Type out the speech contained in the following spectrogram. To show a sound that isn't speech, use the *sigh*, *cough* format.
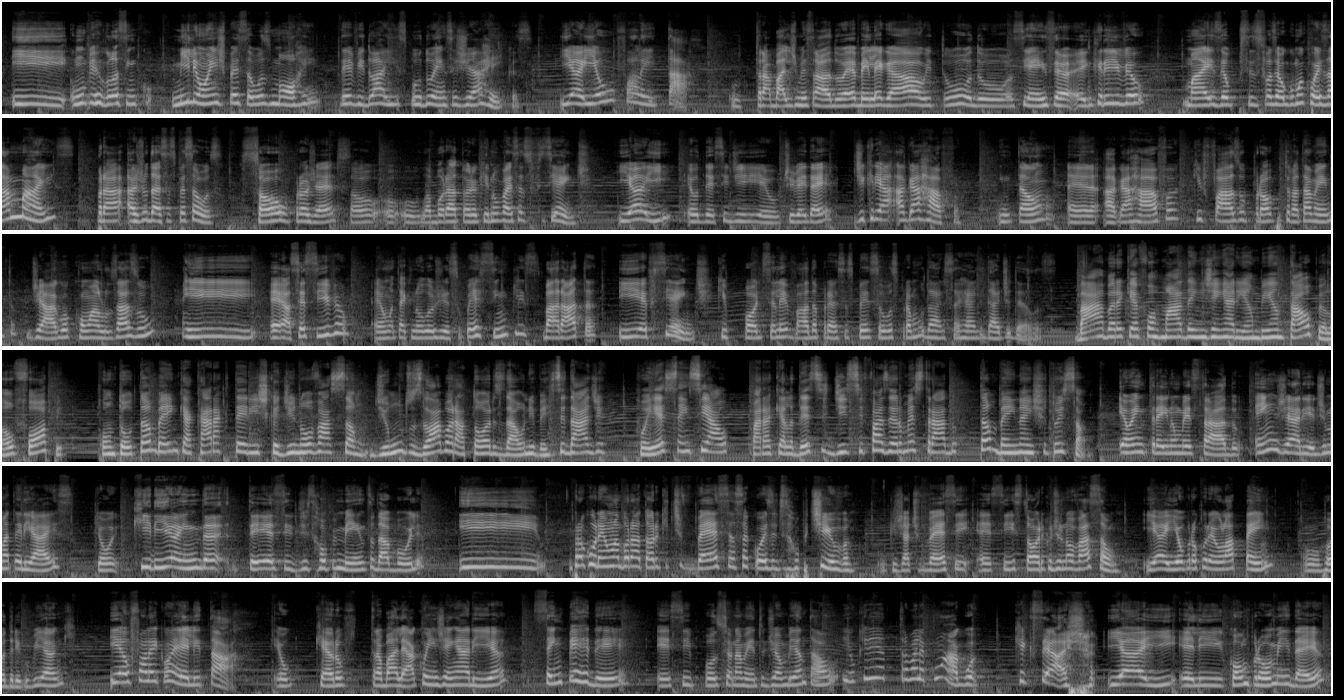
E 1,5 milhões de pessoas morrem devido a isso por doenças diarreicas. E aí eu falei, tá, o trabalho de mestrado é bem legal e tudo, a ciência é incrível, mas eu preciso fazer alguma coisa a mais para ajudar essas pessoas. Só o projeto, só o, o laboratório aqui não vai ser suficiente. E aí eu decidi, eu tive a ideia de criar a garrafa. Então, é a garrafa que faz o próprio tratamento de água com a luz azul e é acessível, é uma tecnologia super simples, barata e eficiente, que pode ser levada para essas pessoas para mudar essa realidade delas. Bárbara, que é formada em engenharia ambiental pela UFOP, contou também que a característica de inovação de um dos laboratórios da universidade foi essencial para que ela decidisse fazer o mestrado também na instituição. Eu entrei no mestrado em engenharia de materiais, que eu queria ainda ter esse disrompimento da bolha, e procurei um laboratório que tivesse essa coisa disruptiva, que já tivesse esse histórico de inovação. E aí eu procurei o LAPEN, o Rodrigo Bianchi, e eu falei com ele, tá, eu quero trabalhar com engenharia sem perder esse posicionamento de ambiental e eu queria trabalhar com água. O que, que você acha? *laughs* E aí ele comprou minha ideia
